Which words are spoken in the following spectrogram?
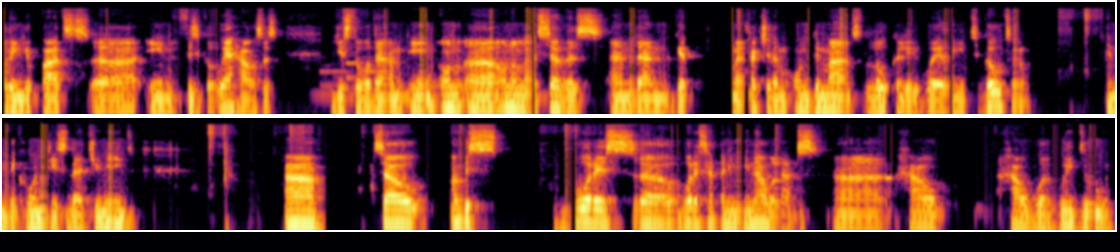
putting your parts uh, in physical warehouses, you store them in on, uh, on online service and then get manufacture them on demand locally where they need to go to and the quantities that you need. Uh, so on this, what is uh, what is happening in our labs? Uh, how how what we do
